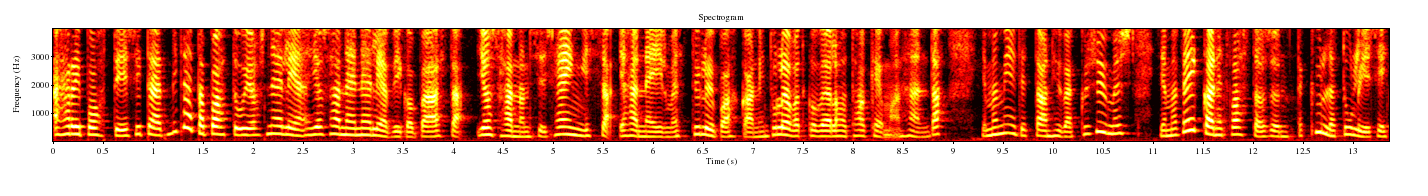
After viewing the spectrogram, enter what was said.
Harry pohtii sitä, että mitä tapahtuu, jos, neljä, jos hän ei neljän viikon päästä, jos hän on siis hengissä ja hän ei ilmeisesti tylypahkaa, niin tulevatko velhot hakemaan häntä? Ja mä mietin, että tämä on hyvä kysymys, ja mä veikkaan, että vastaus on, että kyllä tulisi,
